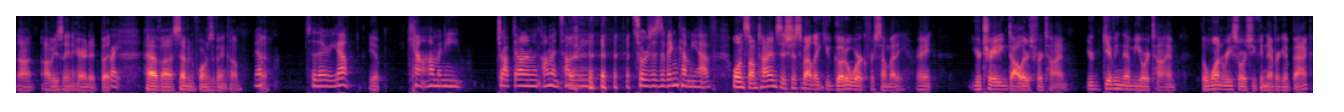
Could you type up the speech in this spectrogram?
not obviously inherited, but Right. have uh, seven forms of income. Yep. So there you go. Yep. Count how many, drop down in the comments how many sources of income you have. Well, and sometimes it's just about like you go to work for somebody, right? You're trading dollars for time. You're giving them your time, the one resource you can never get back.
